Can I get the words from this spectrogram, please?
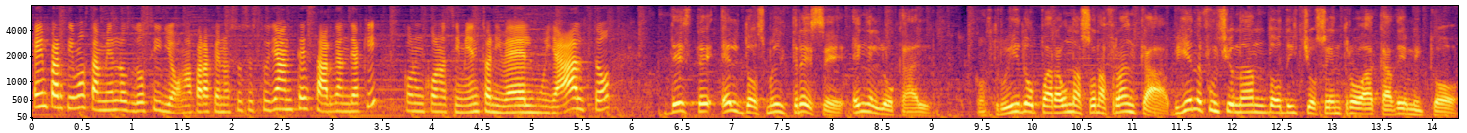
e impartimos también los dos idiomas para que nuestros estudiantes salgan de aquí con un conocimiento a nivel muy alto, desde el 2013 en el local. Construido para una zona franca, viene funcionando dicho centro académico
